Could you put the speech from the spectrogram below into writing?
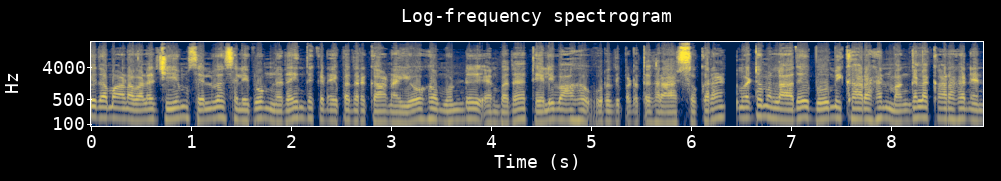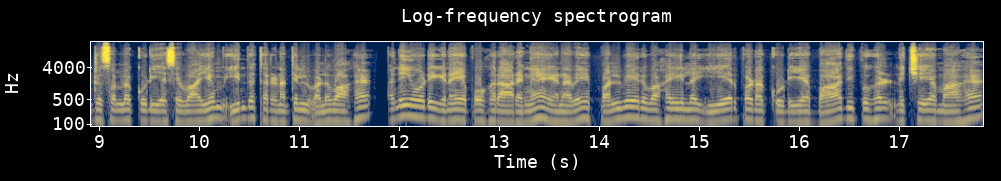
விதமான வளர்ச்சியும் செல்வ செழிப்பும் நிறைந்து கிடைப்பதற்கான யோகம் உண்டு என்பதை தெளிவாக உறுதிப்படுத்துகிறார் சுக்கரன். இது மட்டுமல்லாது பூமிக்காரகன் மங்களக்காரகன் என்று சொல்லக்கூடிய செவ்வாயும் இந்த தருணத்தில் வலுவாக தனியோடு இணைய போகிறாருங்க. எனவே பல்வேறு வகையில் ஏற்படக்கூடிய பாதிப்புகள் நிச்சயமாக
